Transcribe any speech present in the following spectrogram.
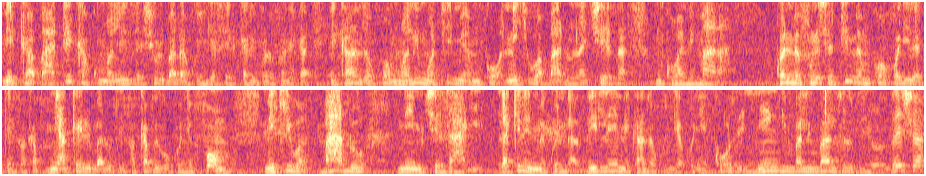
nikabahatika kumaliza shule. Baada ya kuingia serikalini kwenda kufanya kazi, nikaanza kuwa mwalimu wa timu ya mkoa. Nikiwa bado nacheza mkoani Mara kwa nimefundisha timu ya mkoa kwa ajili ya Taifa Cup. Miaka ile, bado Taifa Cup iko kwenye form, nikiwa bado ni mchezaji, lakini nimekwenda vile, nikaanza kuingia kwenye kozi nyingi mbalimbali zilizoorodhesha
